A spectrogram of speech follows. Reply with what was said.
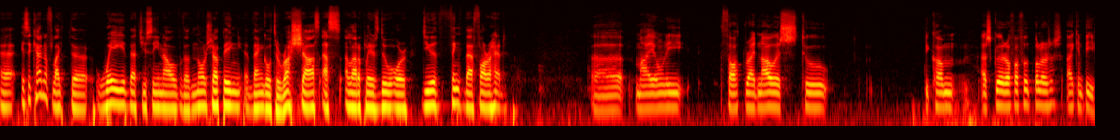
Uh, is it kind of like the way that you see now that Norrköping then go to Russia as, as a lot of players do, or do you think that far ahead? Uh, my only thought right now is to become as good of a footballer as I can be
